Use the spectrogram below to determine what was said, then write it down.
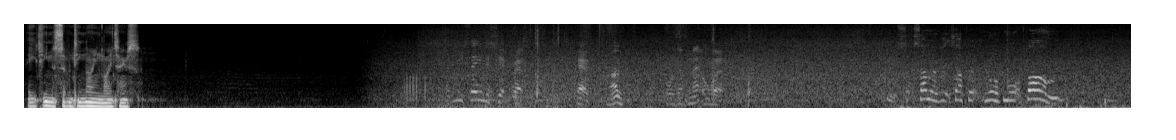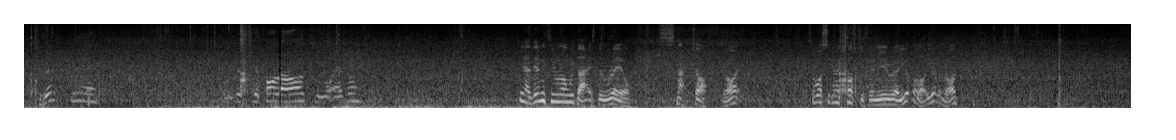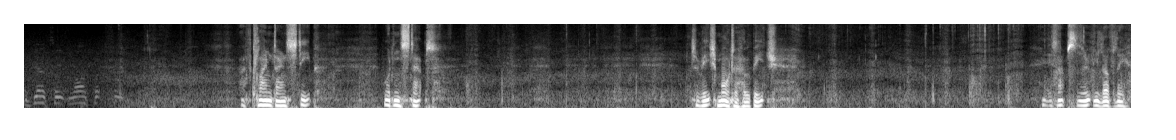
1879 lighthouse. Have you seen the shipwreck, Kev? No. Or the metalwork? S- Some of it's up at Northmore Farm. Is it? Yeah. The, the bollards and whatever. You know, the only thing wrong with that is the reel snapped off, right? So what's it going to cost you for a new reel? You got the lot, you got the rod. I've climbed down steep wooden steps to reach Mortehoe Beach. It is absolutely lovely.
